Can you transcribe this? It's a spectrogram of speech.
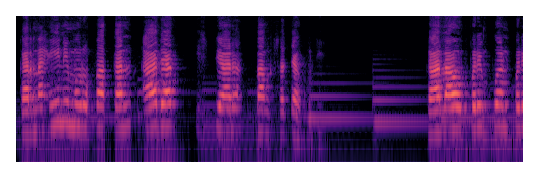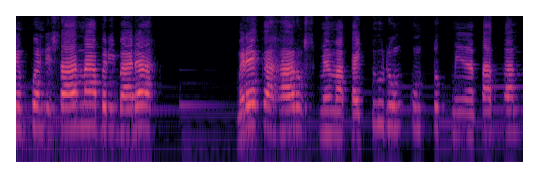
Karena ini merupakan adat istiadat bangsa Yahudi. Kalau perempuan-perempuan di sana beribadah, mereka harus memakai tudung untuk menyatakan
